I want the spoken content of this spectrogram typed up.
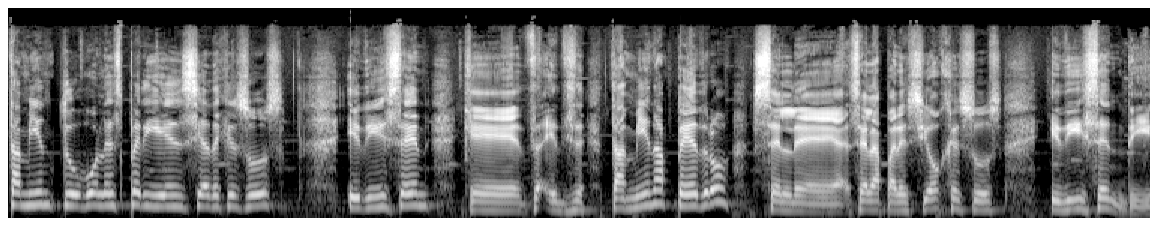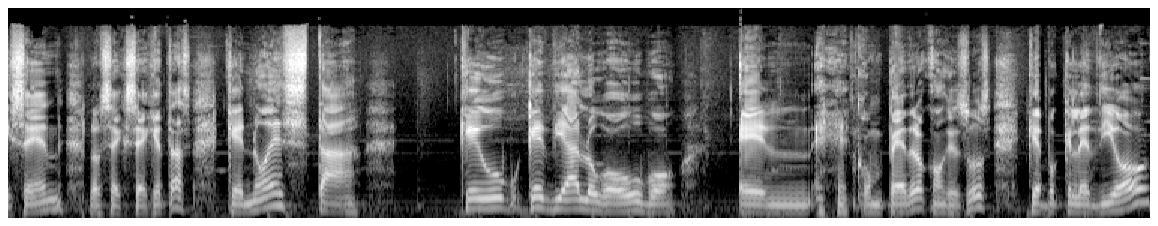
también tuvo la experiencia de Jesús y dicen que también a Pedro se le, se le apareció Jesús y dicen, dicen los exégetas que no está qué, hubo, qué diálogo hubo en, con Pedro, con Jesús, que porque le dio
